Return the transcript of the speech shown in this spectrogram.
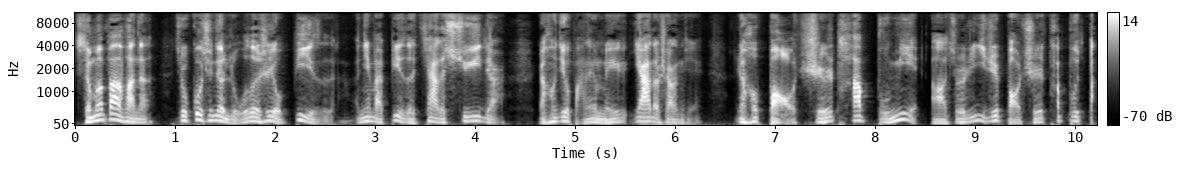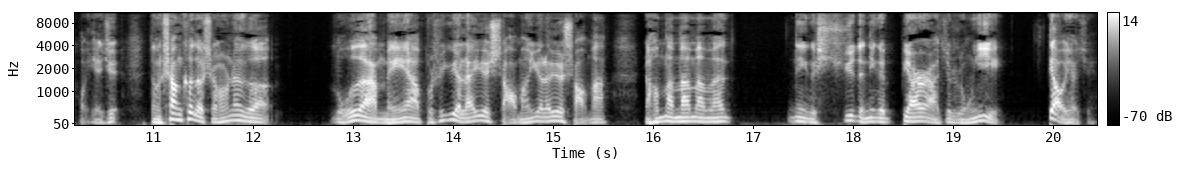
什么办法呢？就是过去那炉子是有篦子的，你把篦子架的虚一点，然后就把那个煤压到上去，然后保持它不灭啊，就是一直保持它不倒下去。等上课的时候，那个炉子啊、煤啊，不是越来越少吗？越来越少吗？然后慢慢慢慢，那个虚的那个边儿啊，就容易。掉下去，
